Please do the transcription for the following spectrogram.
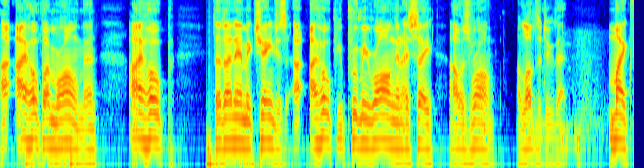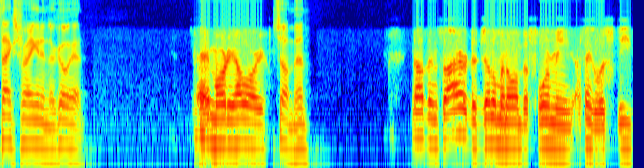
I, I hope I'm wrong, man. I hope the dynamic changes. I, I hope you prove me wrong and I say I was wrong. I love to do that. Mike, thanks for hanging in there. Go ahead. Hey, Marty, how are you? What's up, man? Nothing. So I heard the gentleman on before me. I think it was Steve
